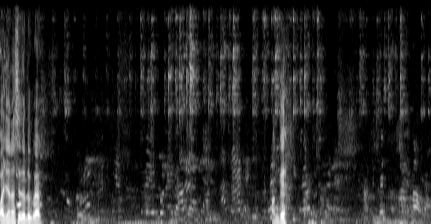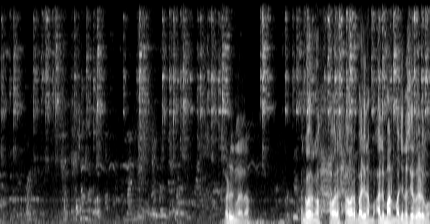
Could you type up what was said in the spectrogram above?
பஜனை செய்து இருக்கிறார் அங்கே எடுங்களா அங்கே பாருங்க அவரை அவரை பஜனை அலுமான் பஜனை செய்கிறத எடுங்க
